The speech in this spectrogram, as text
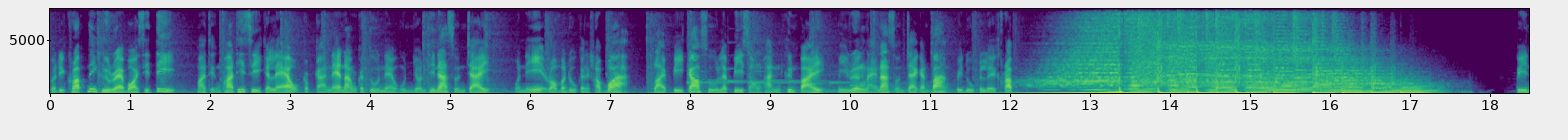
สวัสดีครับ นี่คือ Rare Boy City มาถึงภาคที่ 4 กันแล้ว กับการแนะนำการ์ตูนแนวหุ่นยนต์ที่น่าสนใจ วันนี้เรามาดูกันครับว่า ปลายปี 90 และปี 2000 ขึ้นไป มีเรื่องไหนน่าสนใจกันบ้างไปดูกันเลยครับ ปี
